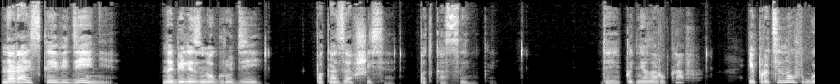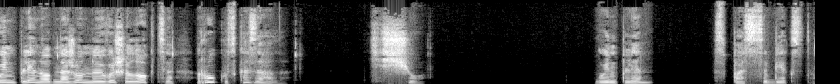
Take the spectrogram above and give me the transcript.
на райское видение, на белизну груди, показавшейся под косынкой. Да я подняла рукав и, протянув Гуинплену обнаженную выше локтя, руку сказала «Еще». Гуинплен спасся бегством.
